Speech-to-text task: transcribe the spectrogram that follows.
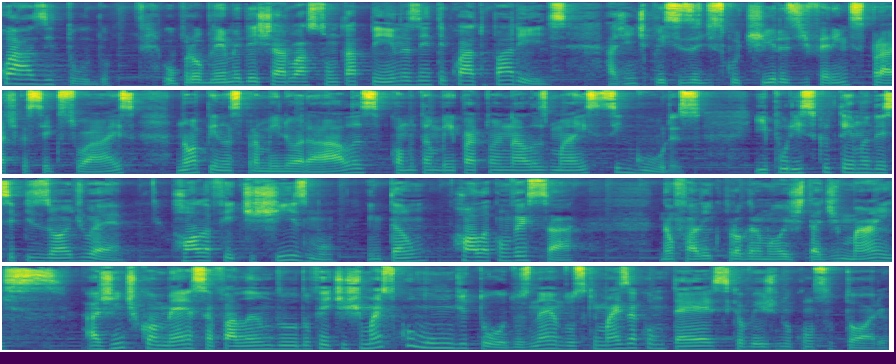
quase tudo. O problema é deixar o assunto apenas entre quatro paredes. A gente precisa discutir as diferentes práticas sexuais, não apenas para melhorá-las, como também para torná-las mais seguras. E por isso que o tema desse episódio é: rola fetichismo? Então, rola conversar. Não falei que o programa hoje está demais? A gente começa falando do fetiche mais comum de todos, né? Dos que mais acontece, que eu vejo no consultório.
